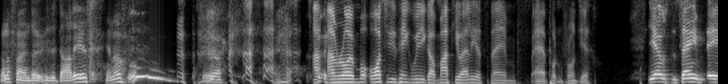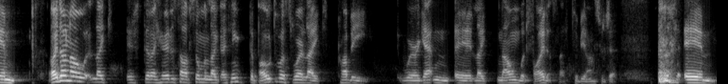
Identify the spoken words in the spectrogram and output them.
gonna find out who the daddy is, you know. Ooh. So yeah. and, and Ryan, what, what did you think when you got Matthew Elliott's name uh, put in front of you? Yeah, it was the same. Um, I don't know, like, if did I hear this off someone? Like, I think the both of us were like probably we are getting uh, like no one would fight us. Like, to be honest with you, um,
